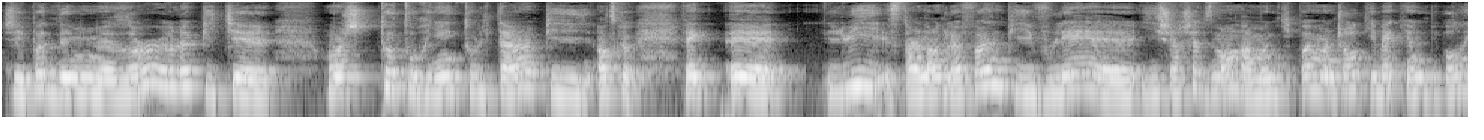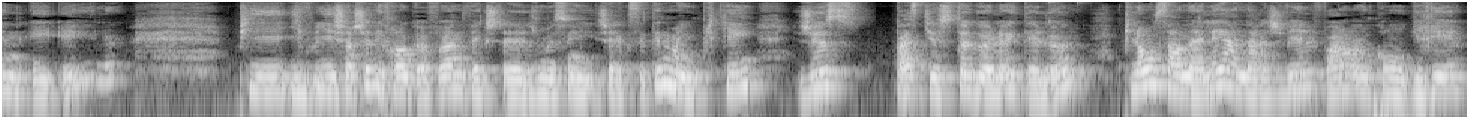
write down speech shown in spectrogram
j'ai pas de demi-mesure, là, puis que moi, je tout ou rien tout le temps, puis en tout cas, fait euh, lui, c'est un anglophone, puis il voulait, euh, il cherchait du monde dans Monkey Point, Montreal, Québec, Young People in AA, là. Puis il, il cherchait des francophones, fait que je me suis, j'ai accepté de m'impliquer juste parce que ce gars-là était là. Puis là, on s'en allait à Nashville faire un congrès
